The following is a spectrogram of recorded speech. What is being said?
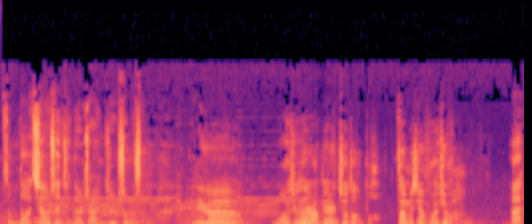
怎么到江盛集团这儿你就这么爽快？那个，我觉得让别人久等不好，咱们先回去吧。哎，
